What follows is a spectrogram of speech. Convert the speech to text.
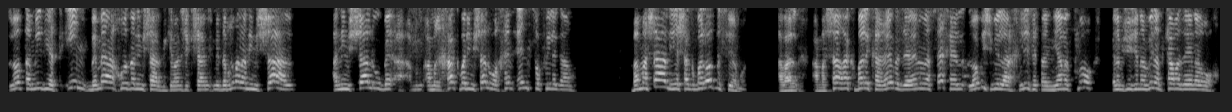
לא תמיד יתאים במאה אחוז לנמשל, מכיוון שכשמדברים על הנמשל, הנמשל הוא, המרחק בנמשל הוא אכן אינסופי לגמרי. במשל יש הגבלות מסוימות, אבל המשל רק בא לקרב את זה אלינו לשכל, לא בשביל להחליף את העניין עצמו, אלא בשביל שנבין עד כמה זה אין ארוך.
